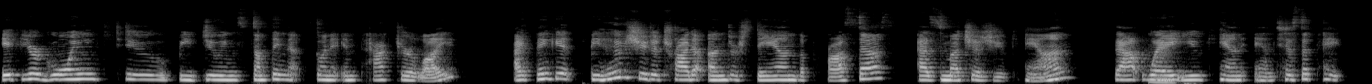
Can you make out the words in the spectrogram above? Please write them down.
If you're going to be doing something that's going to impact your life, I think it behooves you to try to understand the process as much as you can. That way, mm-hmm. you can anticipate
